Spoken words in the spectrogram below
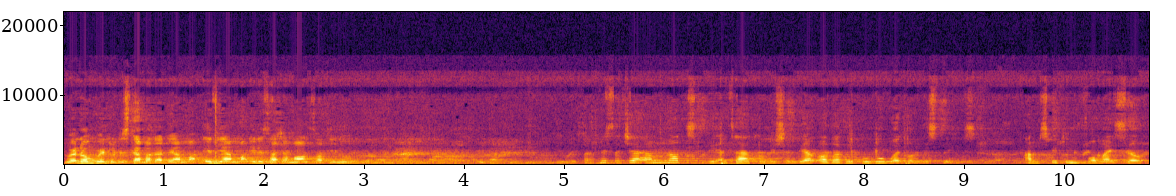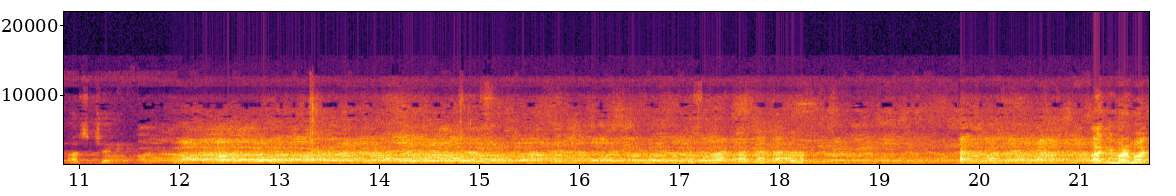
we're not going to discover that there are any any such amount sat anywhere. Mr. Chair, I'm not the entire commission. There are other people who work on these things. I'm speaking for myself as chair. Mr. Brett, I can, I can Thank you very much.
